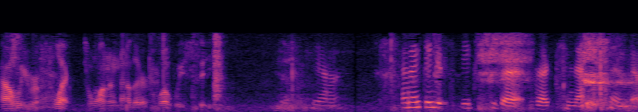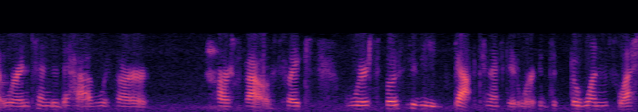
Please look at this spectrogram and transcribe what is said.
how we reflect to one another what we see. Yeah. yeah, and I think it speaks to the the connection that we're intended to have with our our spouse. Like we're supposed to be that connected. We're it's the one flesh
